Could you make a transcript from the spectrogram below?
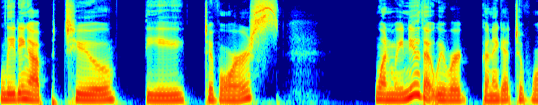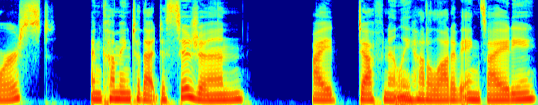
leading up to the divorce, when we knew that we were going to get divorced and coming to that decision, I definitely had a lot of anxiety.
